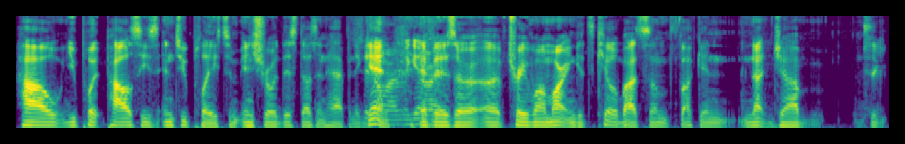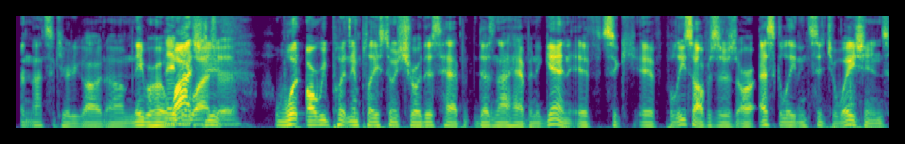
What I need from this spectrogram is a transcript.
how you put policies into place to ensure this doesn't happen again. happen again, if right. there's a, if Trayvon Martin gets killed by some fucking nut job not security guard um neighborhood Neighbor watch, watch. What are we putting in place to ensure this does not happen again? If if police officers are escalating situations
